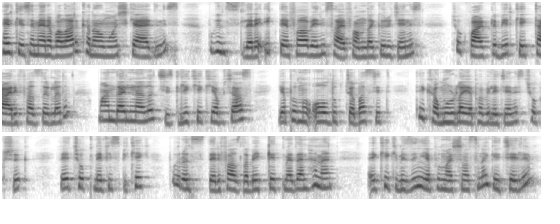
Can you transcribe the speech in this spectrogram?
Herkese merhabalar, kanalıma hoş geldiniz. Bugün sizlere ilk defa benim sayfamda göreceğiniz çok farklı bir kek tarifi hazırladım. Mandalinalı çizgili kek yapacağız. Yapımı oldukça basit. Tek hamurla yapabileceğiniz çok şık ve çok nefis bir kek. Buyurun sizleri fazla bekletmeden hemen e, kekimizin yapım aşamasına geçelim.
